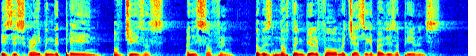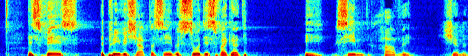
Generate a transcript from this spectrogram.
He's describing the pain of Jesus and his suffering. There was nothing beautiful or majestic about his appearance. His face, the previous chapter said, was so disfigured, he seemed hardly human.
